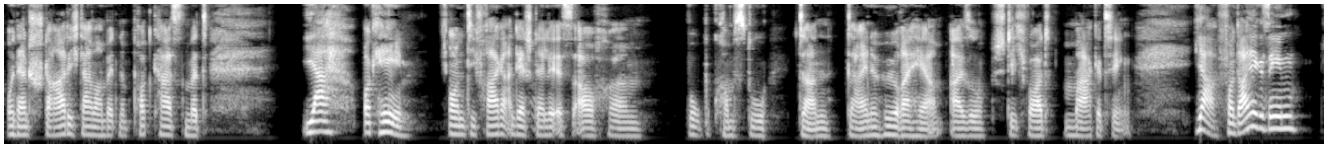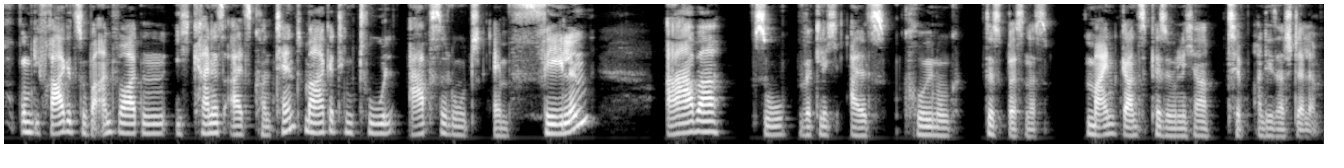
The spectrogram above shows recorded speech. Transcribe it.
und dann starte ich da mal mit einem Podcast mit. Ja, okay. Und die Frage an der Stelle ist auch, ähm, wo bekommst du dann deine Hörer her? Also Stichwort Marketing. Ja, von daher gesehen um die Frage zu beantworten, ich kann es als Content-Marketing-Tool absolut empfehlen, aber so wirklich als Krönung des Business. Mein ganz persönlicher Tipp an dieser Stelle.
